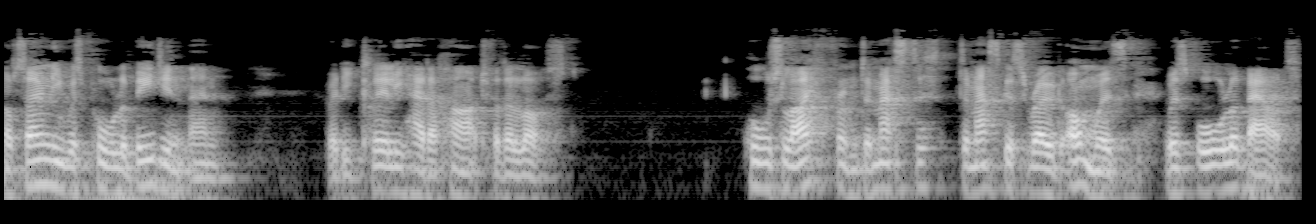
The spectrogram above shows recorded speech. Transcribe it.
Not only was Paul obedient then, but he clearly had a heart for the lost. Paul's life from Damascus, Damascus Road onwards was all about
